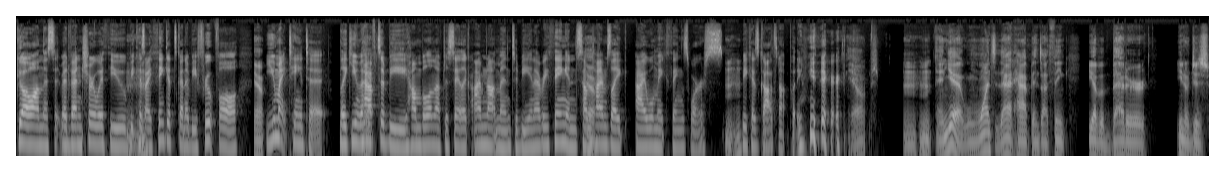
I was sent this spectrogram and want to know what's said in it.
go on this adventure with you because Mhm. I think it's going to be fruitful, Yep. you might taint it. Like, you Yep. have to be humble enough to say, like, I'm not meant to be in everything. And sometimes, like, I will make things worse Mhm. because God's not putting me there. Yep. hmm And yeah, once that happens, I think you have a better, you know, just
